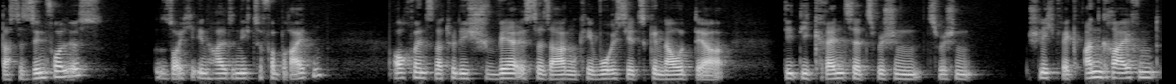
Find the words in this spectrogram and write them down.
dass es sinnvoll ist. solche Inhalte nicht zu verbreiten. Auch wenn es natürlich schwer ist zu sagen, okay, wo ist jetzt genau der, die, die Grenze zwischen, zwischen schlichtweg angreifend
